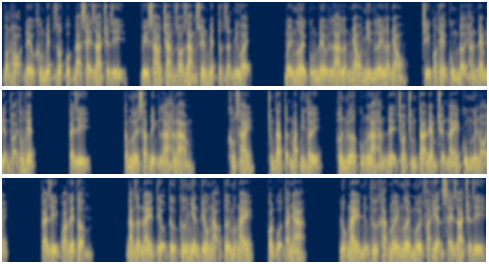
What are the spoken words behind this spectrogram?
bọn họ đều không biết rốt cuộc đã xảy ra chuyện gì, vì sao trang rõ ràng xuyên biết tức giận như vậy. Mấy người cũng đều là lẫn nhau nhìn lấy lẫn nhau, chỉ có thể cùng đợi hắn đem điện thoại thông hết. Cái gì? Các ngươi xác định là hắn làm? Không sai, chúng ta tận mắt nhìn thấy, hơn nữa cũng là hắn để cho chúng ta đem chuyện này cùng ngươi nói. Cái gì quá ghê tởm? Đáng giận này tiểu tử cư nhiên kiêu ngạo tới mức này, con của ta nha. Lúc này những thứ khác mấy người mới phát hiện xảy ra chuyện gì?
